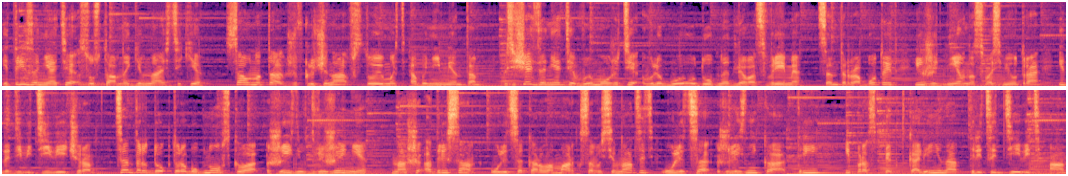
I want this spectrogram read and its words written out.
и 3 занятия суставной гимнастики. Сауна также включена в стоимость абонемента. Посещать занятия вы можете в любое удобное для вас время. Центр работает ежедневно с 8 утра и до 9 вечера. Центр доктора Бубновского «Жизнь в движении». Наши адреса – улица Карла Маркса, 18, улица Железняка, 3 и проспект Калинина, 39А.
